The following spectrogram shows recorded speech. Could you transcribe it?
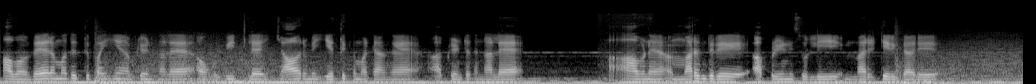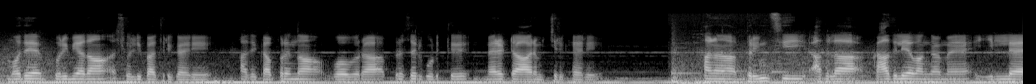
அவன் வேறு மதத்து பையன் அப்படின்றதுனால அவங்க வீட்டில் யாருமே ஏற்றுக்க மாட்டாங்க அப்படின்றதுனால அவனை மறந்துடு அப்படின்னு சொல்லி மிரட்டியிருக்காரு. முத பொறுமையாக தான் சொல்லி பார்த்துருக்காரு. அதுக்கப்புறம் தான் ஓவராக ப்ரெஷர் கொடுத்து மிரட்ட ஆரம்பிச்சிருக்காரு. ஆனால் பிரின்சி அதெல்லாம் காதலே வாங்காமல் இல்லை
